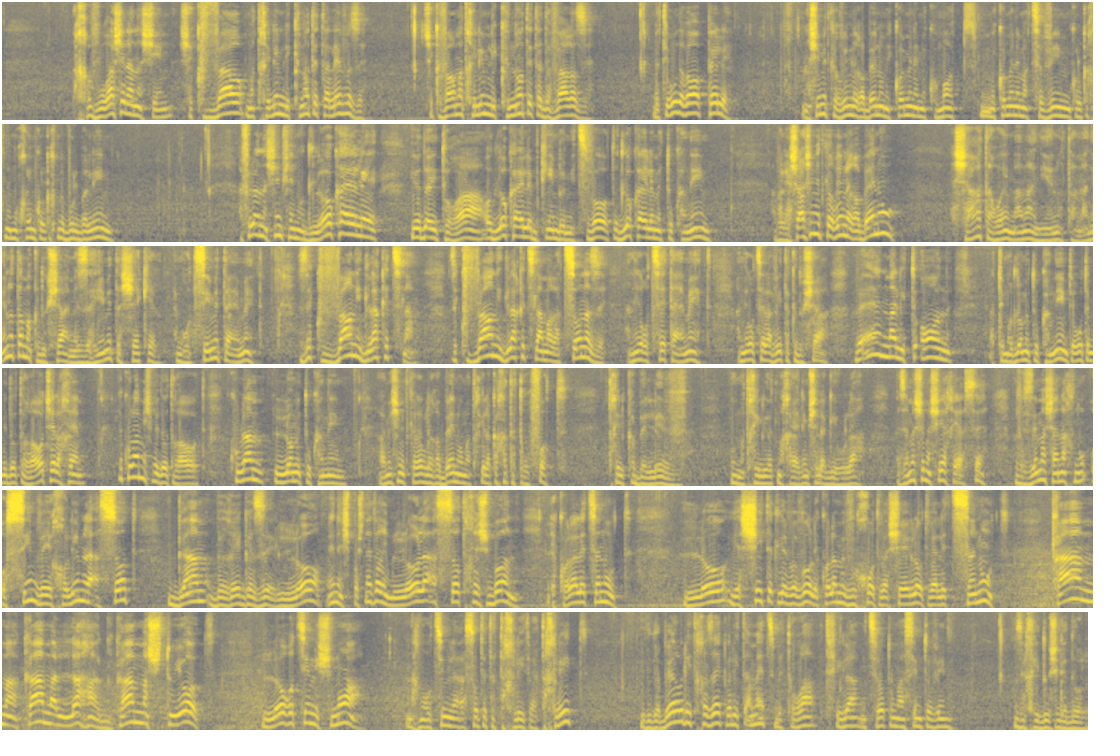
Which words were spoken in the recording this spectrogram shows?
חבורה של אנשים שכבר מתחילים לקנות את הלב הזה, שכבר מתחילים לקנות את הדבר הזה. ותראו דבר הפלא, אנשים מתקרבים לרבנו מכל מיני מקומות, מכל מיני מצבים כל כך נמוכים, כל כך מבולבלים. אפילו אנשים שהם עוד לא כאלה יודעי תורה, עוד לא כאלה בקיאים במצוות, עוד לא כאלה מתוקנים. אבל ישר כשמתקרבים לרבנו, ישר אתה רואה מה מעניין אותם. מעניין אותם הקדושה, הם מזהים את השקר, הם רוצים את האמת. זה כבר נדלק אצלם, זה כבר נדלק אצלם הרצון הזה. אני רוצה את האמת, אני רוצה להביא את הקדושה. ואין מה לטעון, אתם עוד לא מתוקנים, תראו את המידות הרעות שלכם. לכולם יש מידות רעות, כולם לא מתוקנים. אבל מי שמתקרב לרבנו מתחיל לקחת את התרופות, מתחיל לקבל לב, והוא מתחיל להיות מהחיילים של הגאולה. וזה מה שמשיח יעשה. וזה מה שאנחנו עושים ויכולים לעשות גם ברגע זה. לא, הנה, יש פה שני דברים, לא לעשות חשבון לכל הליצנות. לא ישית את לבבו לכל המבוכות והשאלות והליצנות. כמה, כמה להג, כמה שטויות לא רוצים לשמוע. אנחנו רוצים לעשות את התכלית, והתכלית, להתגבר ולהתחזק ולהתאמץ בתורה, בתפילה, מצוות ומעשים טובים. זה חידוש גדול.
